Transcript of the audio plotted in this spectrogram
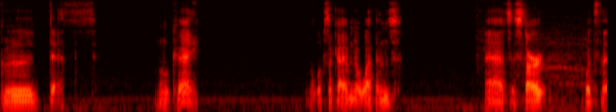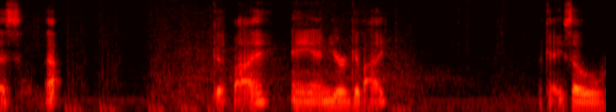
good death. Okay. Well, it looks like I have no weapons. That's a start. What's this? Ah. Goodbye. And you're goodbye. Okay, so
